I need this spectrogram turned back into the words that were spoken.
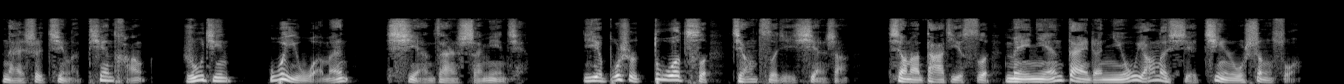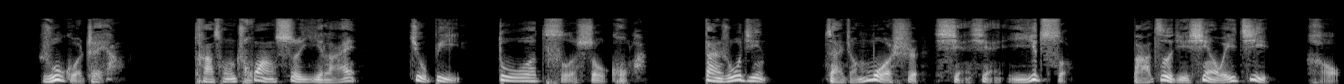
乃是进了天堂。如今为我们显在神面前，也不是多次将自己献上，像那大祭司每年带着牛羊的血进入圣所。如果这样，他从创世以来就必多次受苦了。但如今在这末世显现一次，把自己献为祭，好。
